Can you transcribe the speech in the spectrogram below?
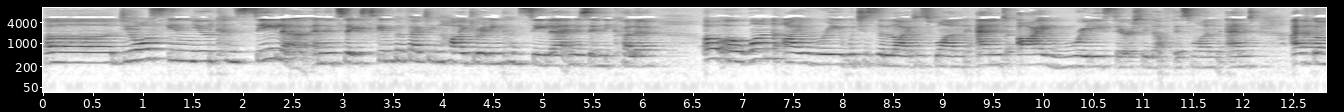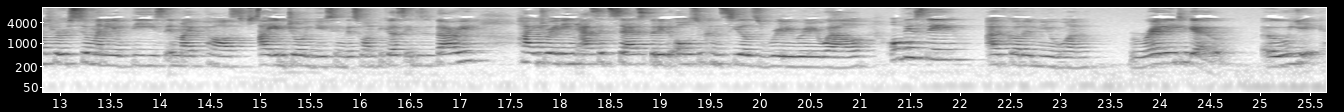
uh, Diorskin Nude Concealer and it's a skin perfecting hydrating concealer and it's in the color 001 Ivory which is the lightest one and I really seriously love this one and I've gone through so many of these in my past. I enjoy using this one because it is very hydrating as it says but it also conceals really really well. Obviously I've got a new one ready to go. Oh yeah.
